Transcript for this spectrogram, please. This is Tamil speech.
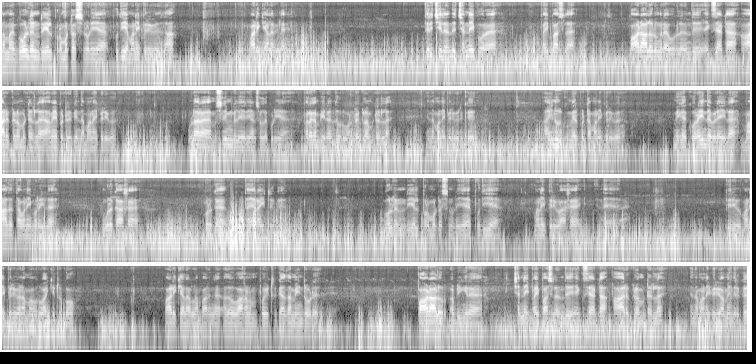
நம்ம கோல்டன் ரியல் ப்ரொமோட்டர்ஸினுடைய புதிய மனைப்பிரிவு தான் வாடிக்கையாளர்களே திருச்சியிலேருந்து சென்னை போகிற பைபாஸில் பாடாலூருங்கிற ஊரில் இருந்து எக்ஸாக்டாக ஆறு கிலோமீட்டரில் அமையப்பட்டிருக்கு இந்த மனைப்பிரிவு. உள்ளார முஸ்லீம்கள் ஏரியான்னு சொல்லக்கூடிய பரகம்பியிலேருந்து ஒரு ஒன்றரை கிலோமீட்டரில் இந்த மனைப்பிரிவு இருக்குது ஐநூறுக்கும் மேற்பட்ட மனைப்பிரிவு. மிக குறைந்த விலையில் மாத தவணை முறையில் உங்களுக்காக கொடுக்க தயாராகிட்டுருக்கு கோல்டன் ரியல் ப்ரொமோட்டர்ஸினுடைய புதிய மனைப்பிரிவாக இந்த பிரிவு மனைப்பிரிவை நம்ம உருவாக்கிட்டுருக்கோம். வாடிக்கையாளர்லாம் பாருங்கள் அதோ வாகனம் போயிட்டுருக்கு அதுதான் மெயின் ரோடு பாடாலூர் அப்படிங்கிற சென்னை பைபாஸ்லேருந்து எக்ஸாக்டாக ஆறு கிலோமீட்டரில் இந்த மலைப்பிரிவு அமைந்திருக்கு.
